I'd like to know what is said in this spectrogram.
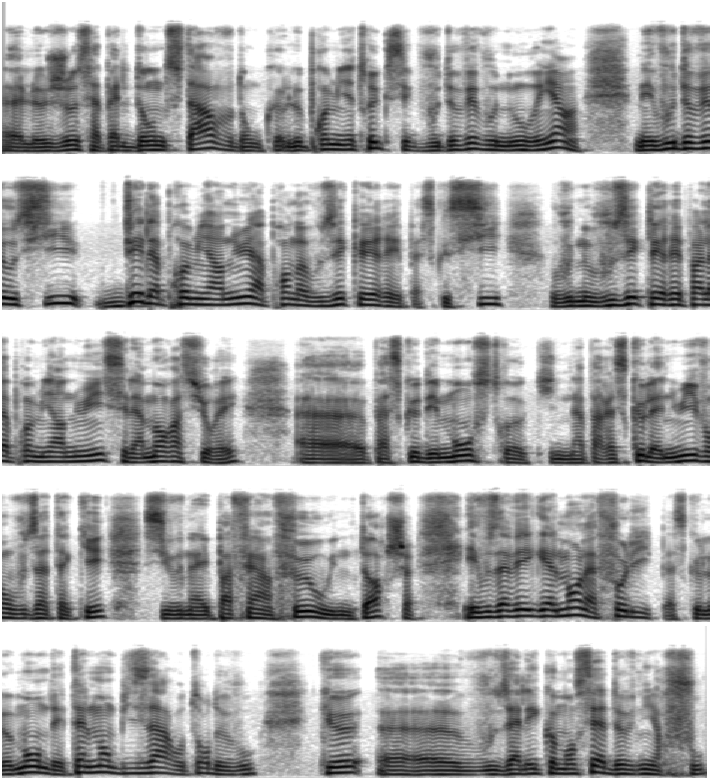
Euh, le jeu s'appelle Don't Starve. Donc, le premier truc, c'est que vous devez vous nourrir. Mais vous devez aussi, dès la première nuit, apprendre à vous éclairer. Parce que si vous ne vous éclairez pas la première nuit, c'est la mort assurée. Euh, parce que des monstres qui n'apparaissent que la nuit vont vous attaquer si vous n'avez pas fait un feu ou une torche. Et vous avez également la folie. Parce que le monde est tellement bizarre autour de vous que euh, vous allez commencer à devenir fou.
